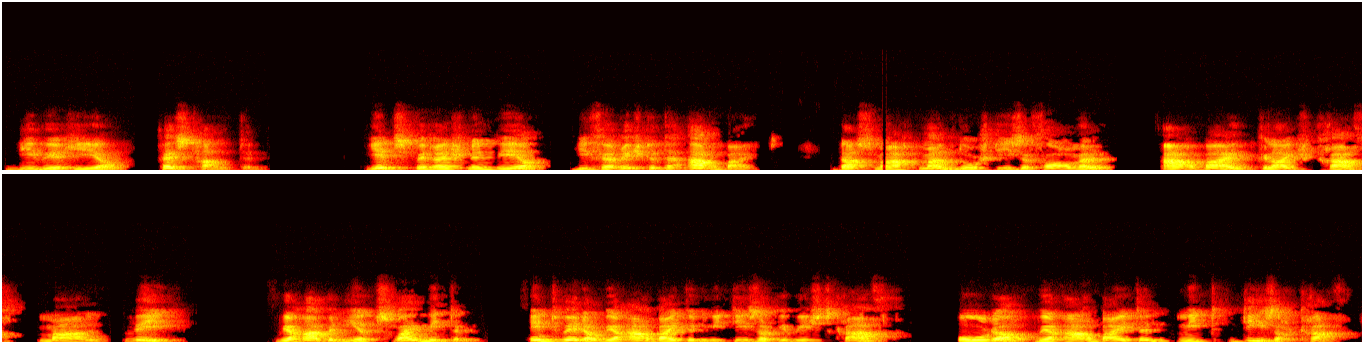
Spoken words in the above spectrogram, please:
die wir hier festhalten. Jetzt berechnen wir die verrichtete Arbeit. Das macht man durch diese Formel Arbeit gleich Kraft mal W. Wir haben hier zwei Mittel. Entweder wir arbeiten mit dieser Gewichtskraft oder wir arbeiten mit dieser Kraft.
